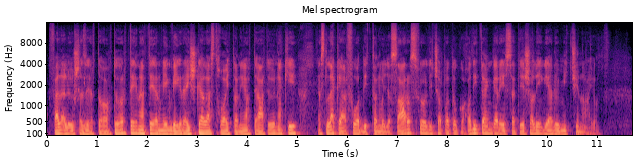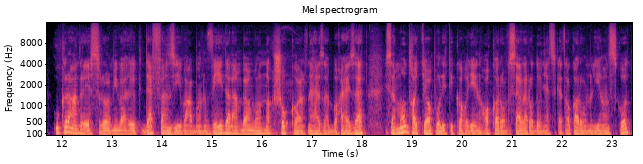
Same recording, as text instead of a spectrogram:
felelős ezért a történetért, még végre is kell ezt hajtania. Tehát ő neki ezt le kell fordítani, hogy a szárazföldi csapatok, a haditengerészet és a légierő mit csináljon. Ukrán részről, mivel ők defenzívában, védelemben vannak, sokkal nehezebb a helyzet, hiszen mondhatja a politika, hogy én akarom Szeverodonyecket, akarom Lianszkot,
